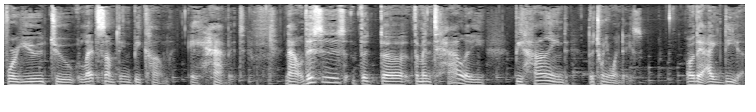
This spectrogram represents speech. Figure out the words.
for you to let something become a habit. Now, this is the the the mentality behind the 21 days, or the idea,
